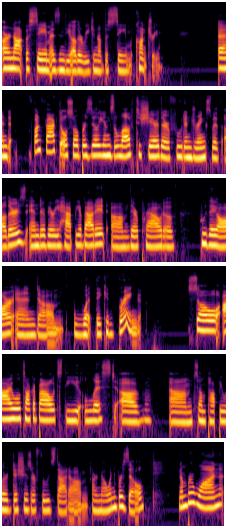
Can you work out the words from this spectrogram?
are not the same as in the other region of the same country. And fun fact also Brazilians love to share their food and drinks with others, and they're very happy about it. Um, they're proud of who they are and um, what they can bring. So, I will talk about the list of um, some popular dishes or foods that um, are known in Brazil. Number one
